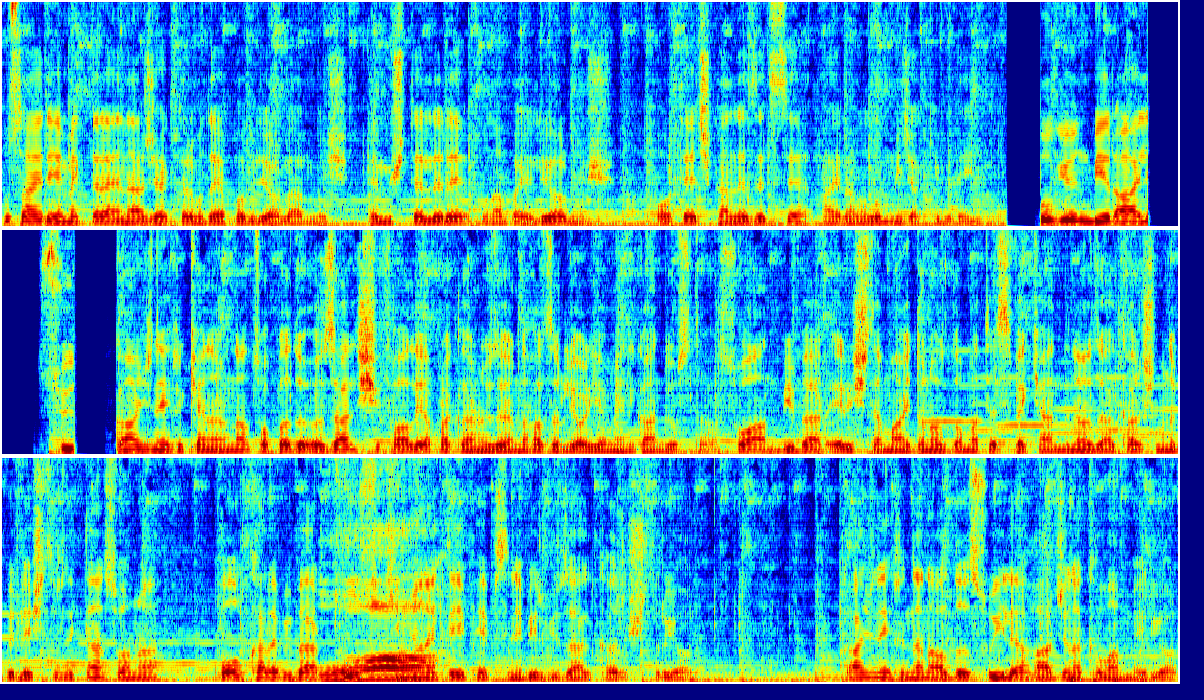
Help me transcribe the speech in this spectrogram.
Bu sayede yemeklere enerji aktarımı da yapabiliyorlarmış ve müşterileri buna bayılıyormuş. Ortaya çıkan lezzet ise hayran olunmayacak gibi değil. Bugün bir aile süt Ganj Nehri kenarından topladığı özel şifalı yaprakların üzerinde hazırlıyor yemeğini Gandhi Usta. Soğan, biber, erişte, maydanoz, domates ve kendine özel karışımını birleştirdikten sonra bol karabiber, tuz, kimyon ekleyip hepsini bir güzel karıştırıyor. Ganj Nehri'nden aldığı su ile harcına kıvam veriyor.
